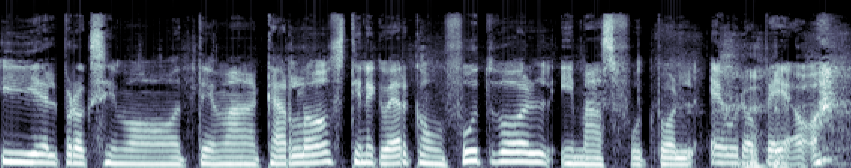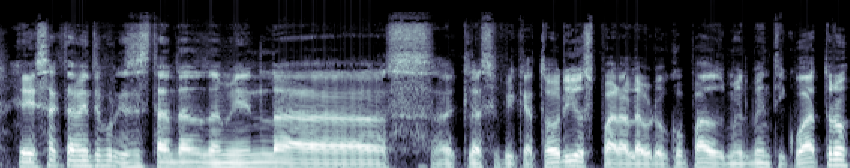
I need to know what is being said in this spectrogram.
Y el próximo tema, Carlos, tiene que ver con fútbol y más fútbol europeo. Exactamente, porque se están dando también los clasificatorios para la Eurocopa 2024.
